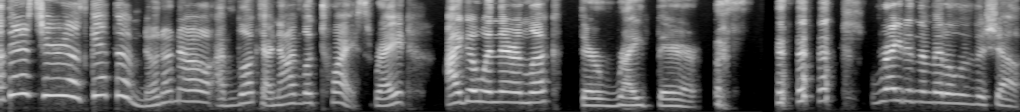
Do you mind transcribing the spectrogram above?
Oh, there's Cheerios. Get them. No, no, no. I've looked. I now I've looked twice, right? I go in there and look. They're right there, right in the middle of the shelf.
